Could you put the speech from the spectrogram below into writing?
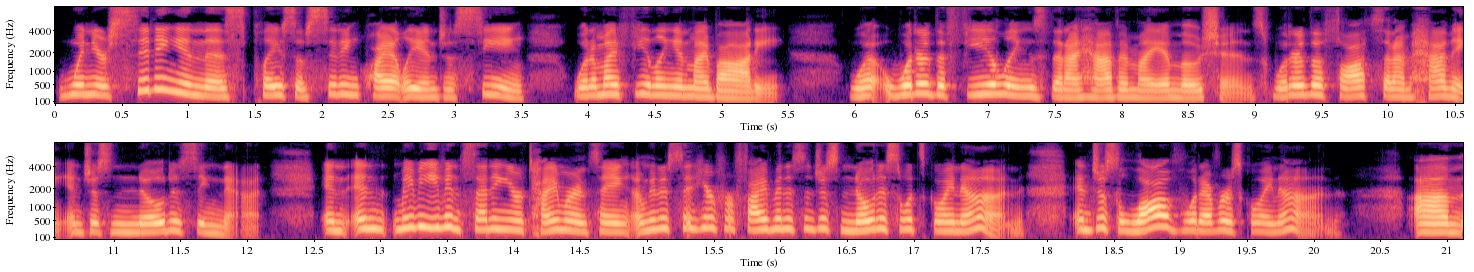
when you're sitting in this place of sitting quietly and just seeing what am I feeling in my body? What what are the feelings that I have in my emotions? What are the thoughts that I'm having? And just noticing that. And and maybe even setting your timer and saying, I'm gonna sit here for five minutes and just notice what's going on and just love whatever's going on. Um,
